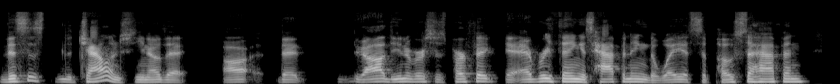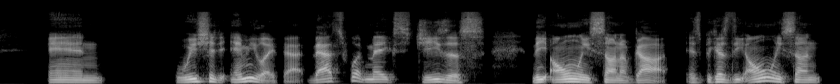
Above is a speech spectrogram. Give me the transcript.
this is the challenge, you know, that our that God, the universe is perfect. Everything is happening the way it's supposed to happen. And we should emulate that. That's what makes Jesus the only son of God, is because the only son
